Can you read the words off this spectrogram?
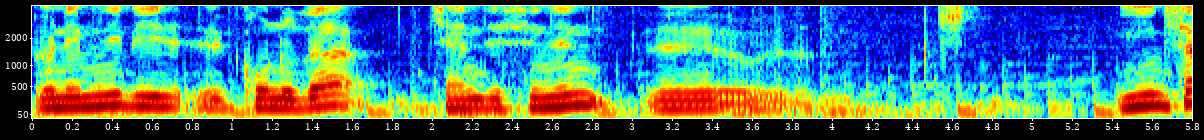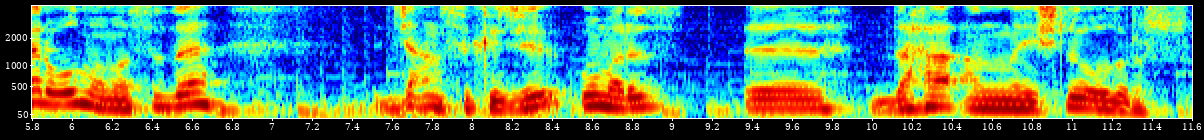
önemli bir konuda kendisinin e, iyimser olmaması da can sıkıcı. Umarız daha anlayışlı oluruz.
